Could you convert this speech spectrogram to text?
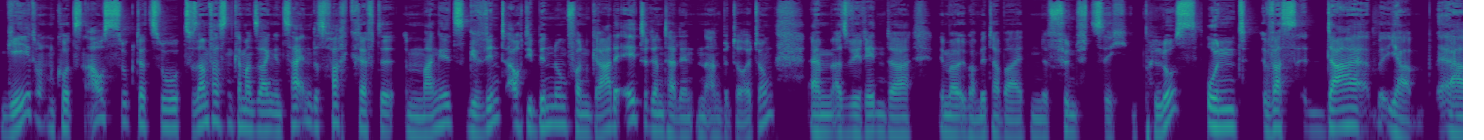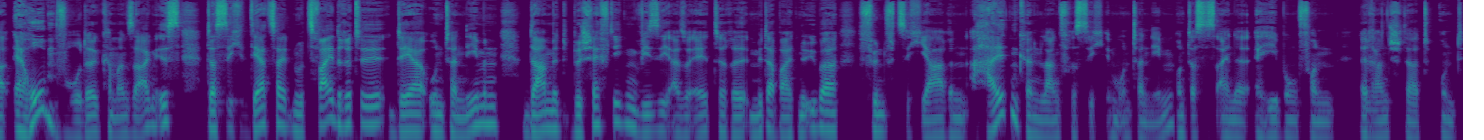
geht und einen kurzen Auszug dazu. Zusammenfassend kann man sagen, in Zeiten des Fachkräftemangels gewinnt auch die Bindung von gerade älteren Talenten an Bedeutung. Ähm, also wir reden da immer über Mitarbeitende 50 plus. Und was da ja er, erhoben wurde, kann man sagen, ist, dass sich derzeit nur zwei Drittel der Unternehmen damit beschäftigen, wie sie also ältere Mitarbeitende über 50 Jahren halten können langfristig im Unternehmen. Und das ist eine Erhebung von Randstadt und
